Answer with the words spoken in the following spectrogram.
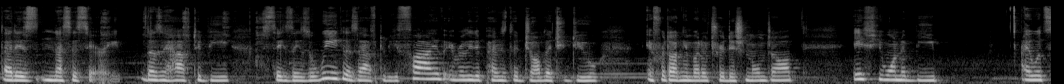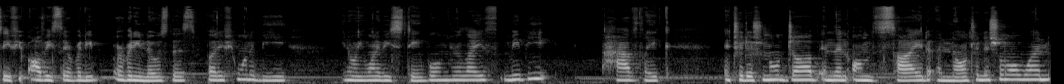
that is necessary. Does it have to be six days a week? Does it have to be five? It really depends the job that you do. If we're talking about a traditional job if you want to be i would say if you obviously everybody everybody knows this but if you want to be you know you want to be stable in your life maybe have like a traditional job and then on the side a non-traditional one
